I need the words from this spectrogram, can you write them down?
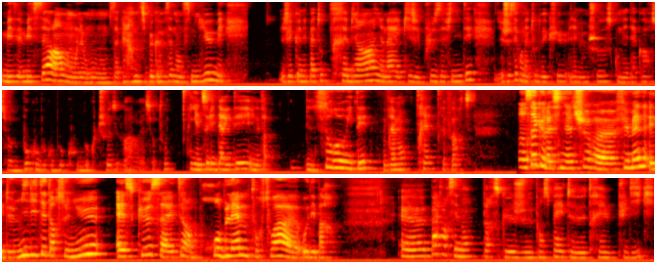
Mes, mes sœurs, hein, on, s'appelle un petit peu comme ça dans ce milieu, mais je les connais pas toutes très bien, il y en a avec qui j'ai plus d'affinité. Je sais qu'on a toutes vécu la même chose, qu'on est d'accord sur beaucoup, beaucoup, beaucoup, beaucoup de choses, voire euh, surtout. Il y a une solidarité, une, une sororité vraiment très très forte. On sait que la signature euh, est de militer torse nu. Est-ce que ça a été un problème pour toi euh, au départ? Euh, Pas forcément, parce que je pense pas être très pudique.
